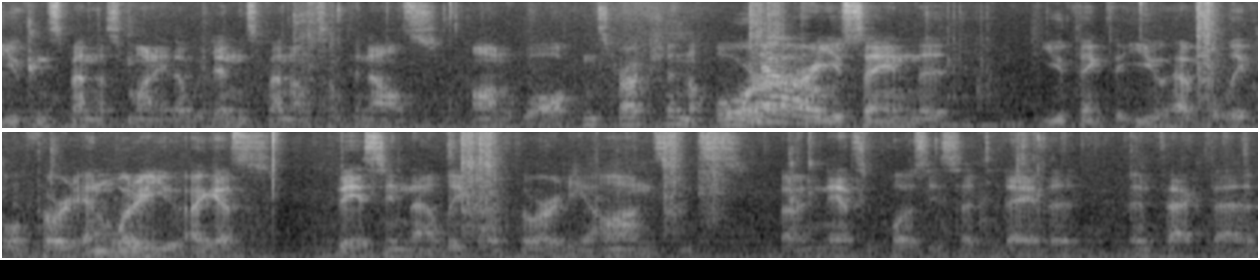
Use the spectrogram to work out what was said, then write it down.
you can spend this money that we didn't spend on something else on wall construction? Or No. are you saying that you think that you have the legal authority, and what are you, I guess, basing that legal authority on since uh, Nancy Pelosi said today that in fact that,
